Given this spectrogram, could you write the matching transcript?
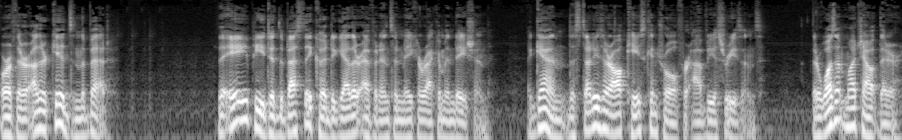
or if there are other kids in the bed. The AAP did the best they could to gather evidence and make a recommendation. Again, the studies are all case control for obvious reasons. There wasn't much out there,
